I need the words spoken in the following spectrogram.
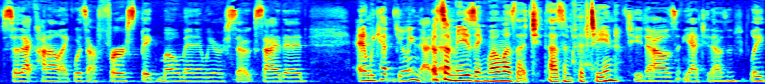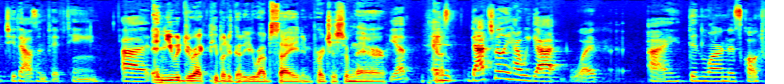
so that kind of like was our first big moment and we were so excited. And we kept doing that. That's at amazing. When was that? 2015. 2000, yeah, 2000, late 2015. Uh, and you would direct people to go to your website and purchase from there. Yep. And that's really how we got what I didn't learn is called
